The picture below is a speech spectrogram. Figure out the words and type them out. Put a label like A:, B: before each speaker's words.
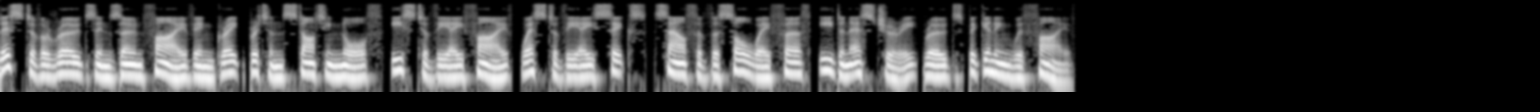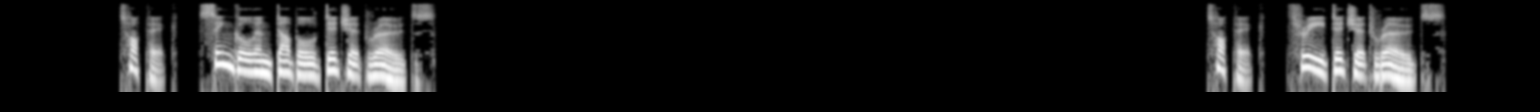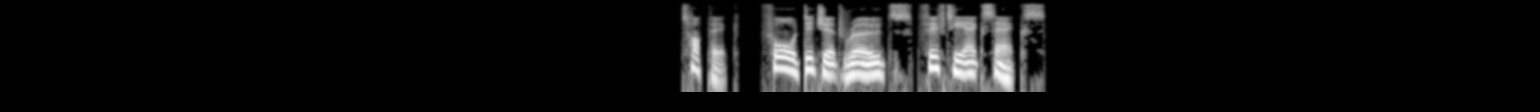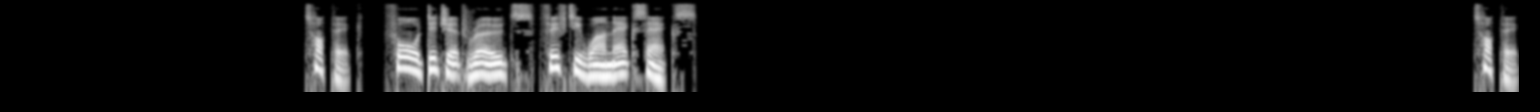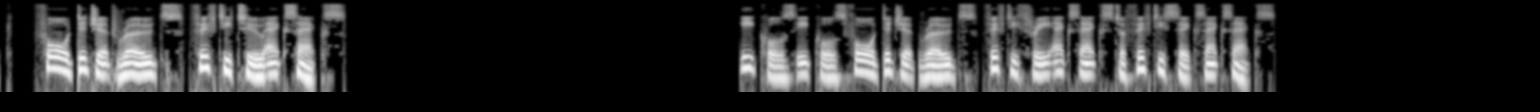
A: List of A roads in Zone 5 in Great Britain starting north, east of the A5, west of the A6, south of the Solway Firth, Eden Estuary roads beginning with 5. Single and double-digit roads Three-digit roads Topic: Four-digit roads 50xx. Topic: Four-digit roads 51xx. Topic: Four-digit roads 52xx. Equals equals four digit roads 53xx to 56xx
